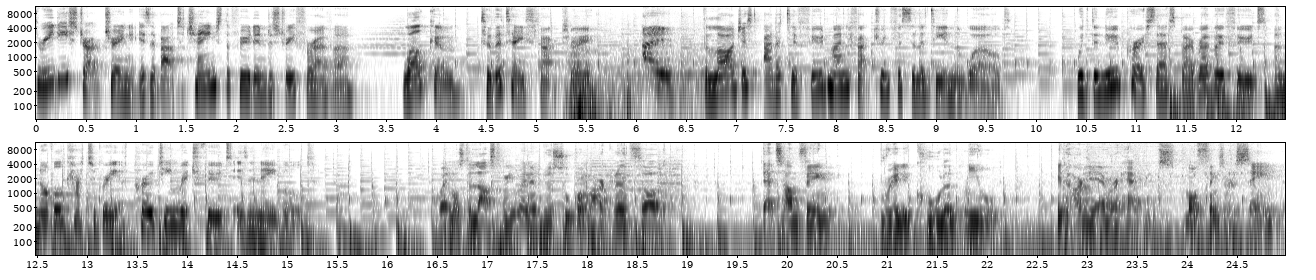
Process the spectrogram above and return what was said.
3D structuring is about to change the food industry forever. Welcome to the Taste Factory. Hi! The largest additive food manufacturing facility in the world. With the new process by Revo Foods, a novel category of protein rich foods is enabled. When was the last time you went into a supermarket and thought, that's something really cool and new? It hardly ever happens. Most things are the same,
